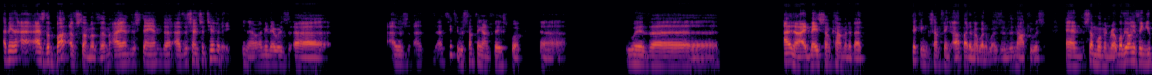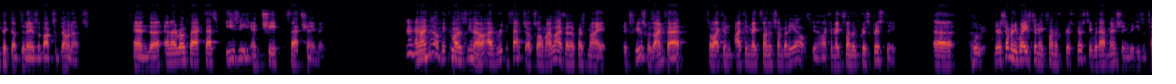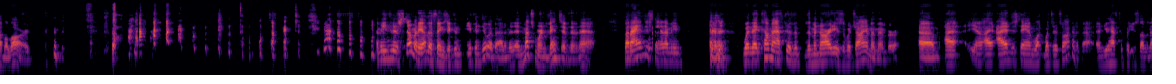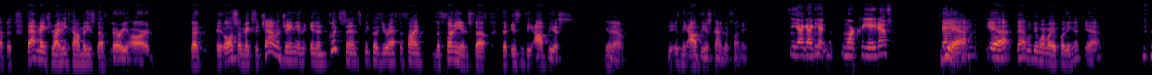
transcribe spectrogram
i mean as the butt of some of them i understand uh, the sensitivity you know? I mean there was uh i was uh, i think there was something on facebook uh with uh i don't know i made some comment about picking something up i don't know what it was it was innocuous and some woman wrote, "Well, the only thing you picked up today is a box of donuts," and uh, and I wrote back, "That's easy and cheap fat shaming." Mhm. And I know because you know I've written fat jokes all my life, and of course my excuse was I'm fat, so I can I can make fun of somebody else. You know, I can make fun of Chris Christie. Uh, who there are so many ways to make fun of Chris Christie without mentioning that he's a tub of lard. I mean, there's so many other things you can you can do about him, and, much more inventive than that. But I understand. I mean, when they come after the, the minorities of which I am a member, um, I you know I, I understand what what they're talking about, and you have to put yourself in that. position. That makes writing comedy stuff very hard, but it also makes it challenging in in a good sense because you have to find the funny and stuff that isn't the obvious, you know, isn't the obvious kind of funny. Yeah, I gotta get more creative. And- Yeah, yeah, that would be one way of putting it. Yeah.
